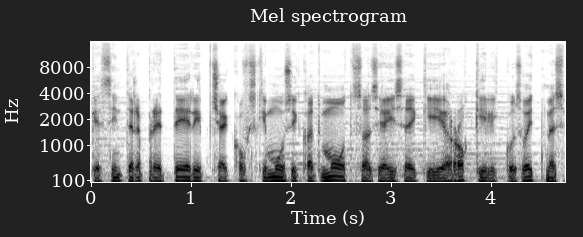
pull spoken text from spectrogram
kes interpreteerib Tšaikovski muusikat moodsas ja isegi rokilikus võtmes.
